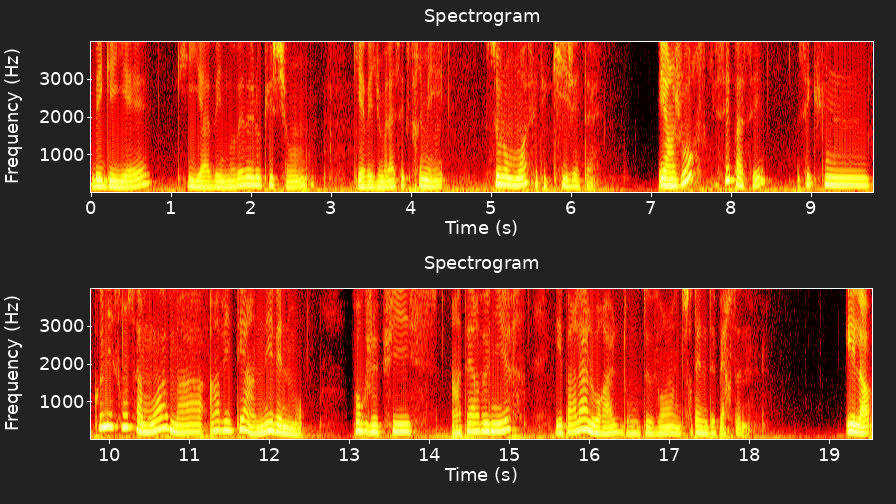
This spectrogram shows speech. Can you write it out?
bégayait, qui avait une mauvaise élocution, qui avait du mal à s'exprimer. Selon moi, c'était qui j'étais. Et un jour, ce qui s'est passé, c'est qu'une connaissance à moi m'a invité à un événement pour que je puisse intervenir et parler à l'oral, donc devant une centaine de personnes. Et là,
